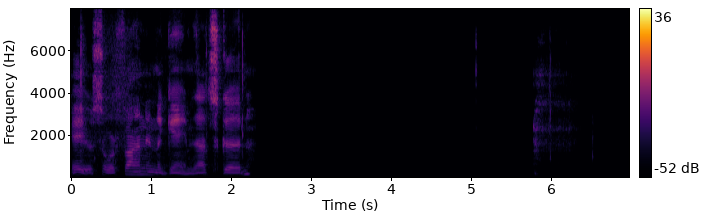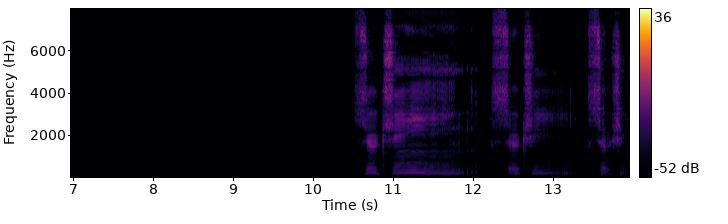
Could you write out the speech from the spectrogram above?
Okay, so we're finding the game. That's good. Searching, searching, searching.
